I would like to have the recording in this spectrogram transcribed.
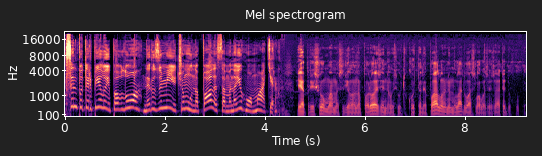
Син потерпілої Павло не розуміє, чому напали саме на його матір. Я прийшов, мама сиділа на порозі, на ось таку телепалу, не могла два слова зв'язати докупи.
